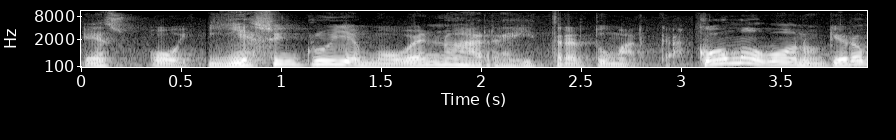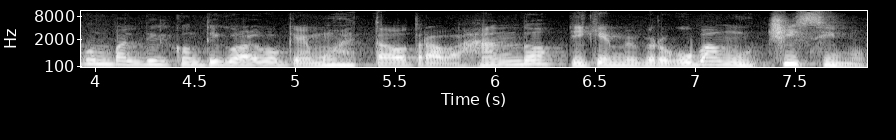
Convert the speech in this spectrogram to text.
es hoy. Y eso incluye movernos a registrar tu marca. Como bono, quiero quiero compartir contigo algo que hemos estado trabajando y que me preocupa muchísimo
